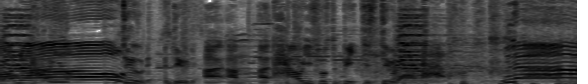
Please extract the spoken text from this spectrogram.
Oh, no! How you, dude, dude, I, I'm, uh, how are you supposed to beat this dude? How? No!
